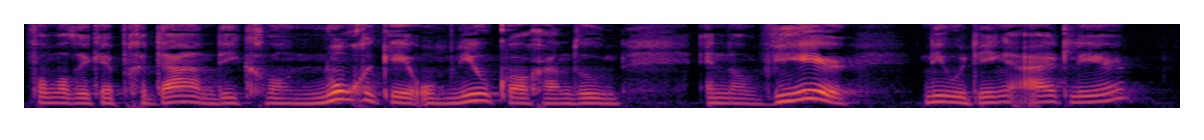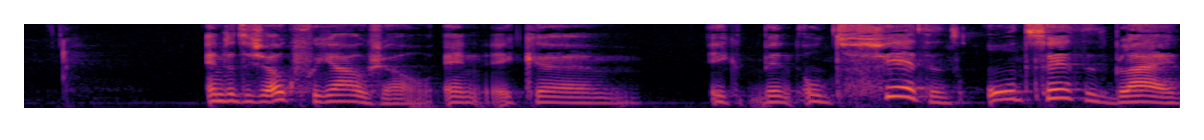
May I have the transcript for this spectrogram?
van wat ik heb gedaan, die ik gewoon nog een keer opnieuw kan gaan doen. En dan weer nieuwe dingen uitleer. En dat is ook voor jou zo. En ik, uh, ik ben ontzettend, ontzettend blij,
